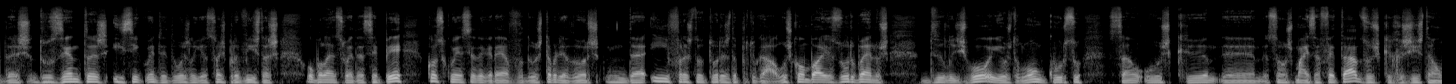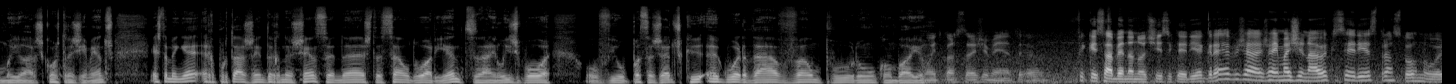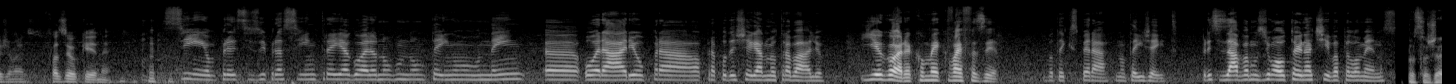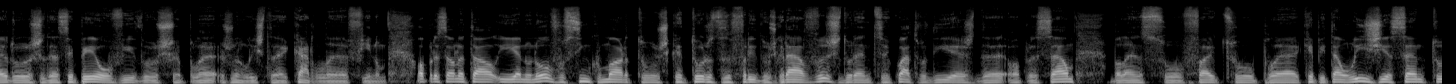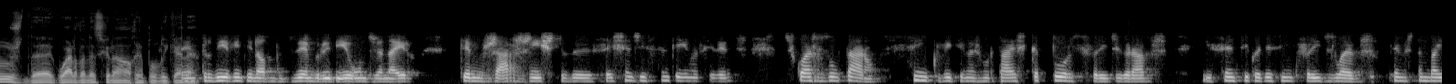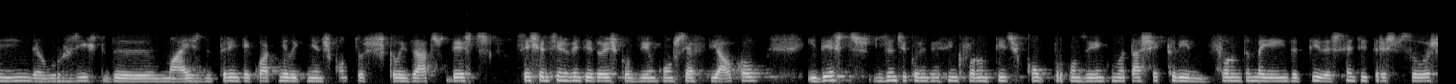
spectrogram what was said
das 252 ligações previstas. O balanço é da CP, consequência da greve dos trabalhadores da Infraestruturas de Portugal. Os comboios urbanos de Lisboa e os de longo curso são os que eh, são os mais afetados, os que registram maiores constrangimentos. Esta manhã, a reportagem de Renascença na estação do Oriente, em Lisboa, ouviu passageiros que aguardavam por um comboio. Muito constrangimento. Eu fiquei sabendo a notícia que teria greve, já, já imaginava que seria esse transtorno hoje, mas fazer o quê, né? Sim, eu preciso ir para Sintra e agora eu não, não tenho nem ah, horário para poder chegar no meu trabalho. E agora, como é que vai fazer? Vou ter que esperar, não tem jeito. Precisávamos de uma alternativa, pelo menos. Passageiros da CP ouvidos pela jornalista Carla Fino. Operação Natal e Ano Novo, cinco mortos, 14 feridos graves durante quatro dias da operação. Balanço feito pela capitão Lígia Santos da Guarda Nacional Republicana. Entre o dia 29 de dezembro e dia 1 de janeiro, temos já registro de 661 acidentes, dos quais resultaram 5 vítimas mortais, 14 feridos graves e 155 feridos leves. Temos também ainda o registro de mais de 34.500 condutores fiscalizados, destes 692 conduziam com excesso de álcool e destes 245 foram detidos por conduzirem com uma taxa crime. Foram também ainda detidas 103 pessoas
